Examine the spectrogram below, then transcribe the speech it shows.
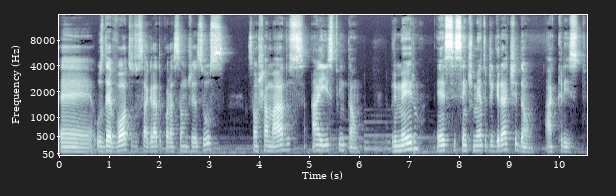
é, os devotos do Sagrado Coração de Jesus são chamados a isto, então. Primeiro, esse sentimento de gratidão a Cristo,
